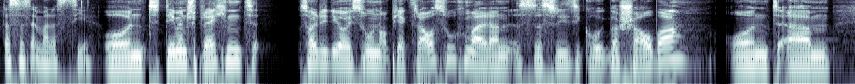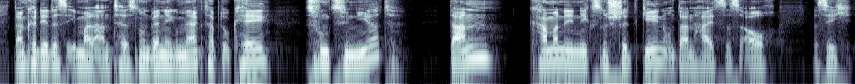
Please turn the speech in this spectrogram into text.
das ist immer das Ziel. Und dementsprechend solltet ihr euch so ein Objekt raussuchen, weil dann ist das Risiko überschaubar und ähm, dann könnt ihr das eben mal antesten. Und wenn ihr gemerkt habt, okay, es funktioniert, dann kann man den nächsten Schritt gehen und dann heißt es auch, dass ich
